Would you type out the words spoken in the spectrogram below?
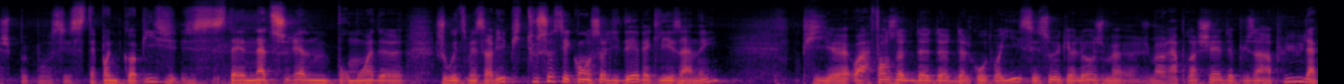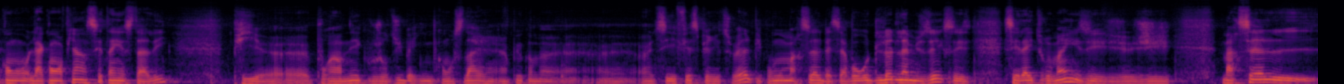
je peux pas. C'était pas une copie. C'était naturel pour moi de jouer du Messervier. Puis tout ça s'est consolidé avec les années. Puis euh, à force de, le côtoyer, c'est sûr que là, je me, rapprochais de plus en plus. La, con- la confiance s'est installée. Puis euh, pour en venir qu'aujourd'hui, ben, il me considère un peu comme un, de ses fils spirituels. Puis pour moi, Marcel, ben, ça va au-delà de la musique, c'est, l'être humain. Marcel,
